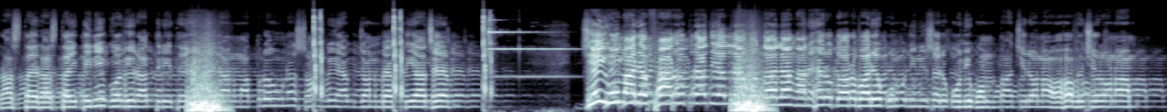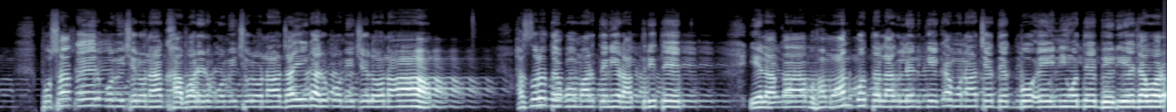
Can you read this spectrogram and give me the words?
রাস্তায় রাস্তায় তিনি গভীর রাত্রিতে হেঁটে যান। মাত্র উনার সঙ্গে একজন ব্যক্তি আছে। যেই উমারে ফারুক রাজি আল্লাহ আনহের দরবারে কোনো জিনিসের কমি কমতা ছিল না, অভাব ছিল না। পোশাকের কমি ছিল না, খাবারের কমি ছিল না, জায়গার কমি ছিল না। হজরত ওমর তিনি রাত্রিতে এলাকা ভ্রমণ করতে লাগলেন কে কেমন আছে দেখব এই নিয়তে বেরিয়ে যাওয়ার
